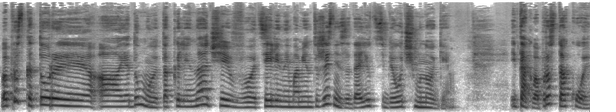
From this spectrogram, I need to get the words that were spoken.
Вопрос, который, а, я думаю, так или иначе в те или иные моменты жизни задают себе очень многие. Итак, вопрос такой.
